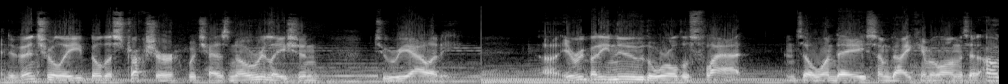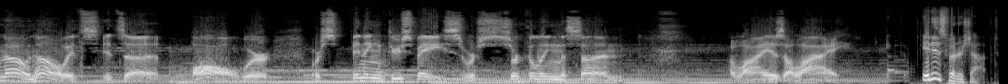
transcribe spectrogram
and eventually build a structure which has no relation to reality. Uh, everybody knew the world was flat until one day some guy came along and said, "Oh no, no, it's it's a ball. We're we're spinning through space. We're circling the sun. A lie is a lie." It is photoshopped,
